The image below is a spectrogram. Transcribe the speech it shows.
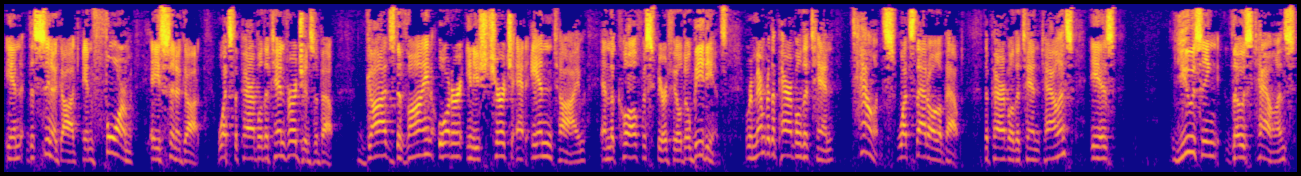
in the synagogue and form a synagogue. What's the parable of the ten virgins about? God's divine order in His church at end time and the call for spirit-filled obedience. Remember the parable of the ten talents. What's that all about? The parable of the ten talents is using those talents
